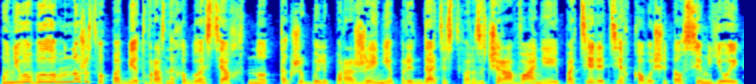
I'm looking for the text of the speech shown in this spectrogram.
у него было множество побед в разных областях, но также были поражения, предательства, разочарования и потеря тех, кого считал семьей.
